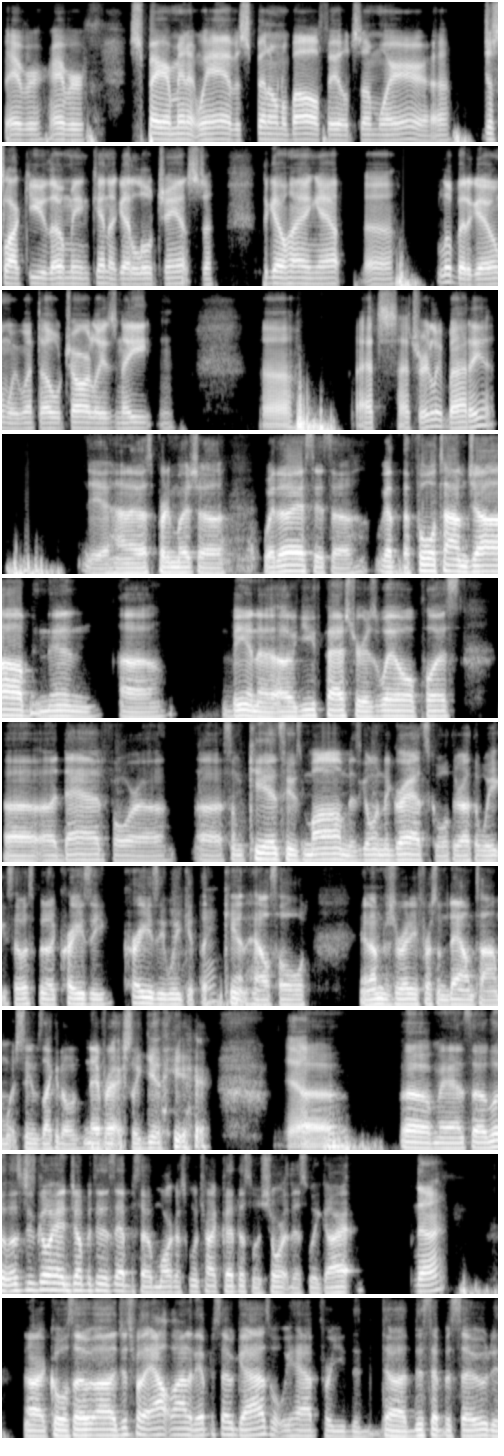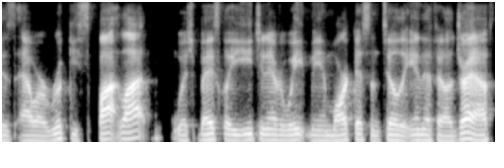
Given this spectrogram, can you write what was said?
ever ever spare minute we have is spent on a ball field somewhere. Uh, just like you, though, me and Kenna got a little chance to to go hang out uh, a little bit ago, and we went to Old Charlie's and eat, and uh, that's that's really about it. Yeah, I know that's pretty much uh with us. It's uh we got the full time job, and then uh being a, a youth pastor as well, plus uh, a dad for uh, uh, some kids whose mom is going to grad school throughout the week. So it's been a crazy, crazy week at the mm-hmm. Kent household, and I'm just ready for some downtime, which seems like it'll never actually get here. Yeah. Uh, oh man. So look, let's just go ahead and jump into this episode, Marcus. We're gonna try to cut this one short this week. All right. No. All right, cool. So, uh, just for the outline of the episode, guys, what we have for you the, uh, this episode is our rookie spotlight, which basically each and every week, me and Marcus, until the NFL draft,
